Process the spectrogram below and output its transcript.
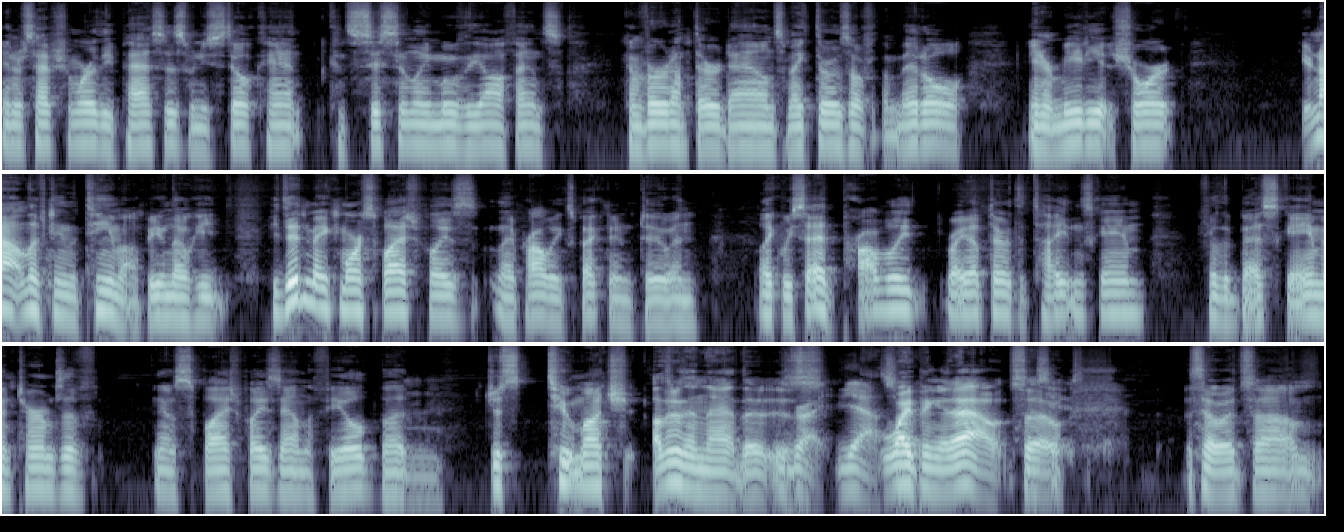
interception worthy passes, when you still can't consistently move the offense convert on third downs, make throws over the middle, intermediate, short. You're not lifting the team up, even though he he did make more splash plays than I probably expected him to, and like we said, probably right up there with the Titans game for the best game in terms of you know splash plays down the field, but Mm, just too much other than that that is right? Yeah, so- wiping it out. So what you're saying. so it's um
